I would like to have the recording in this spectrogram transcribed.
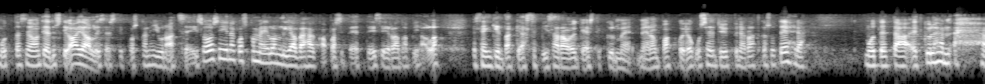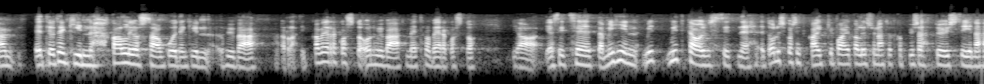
mutta se on tietysti ajallisesti, koska ne junat seisoo siinä, koska meillä on liian vähän kapasiteettia siinä ratapihalla. Ja senkin takia se Pisara oikeasti, kyllä me, meidän on pakko joku sen tyyppinen ratkaisu tehdä. Mutta että, et kyllähän, että jotenkin Kalliossa on kuitenkin hyvä ratikkaverkosto, on hyvä metroverkosto, Ja, ja sitten se, että mihin, mit, mitkä olisi sitten ne, että olisiko sitten kaikki paikallisjunat, jotka pysähtyisivät siinä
